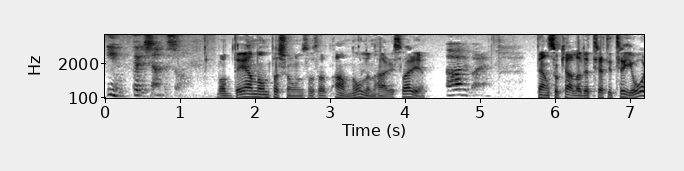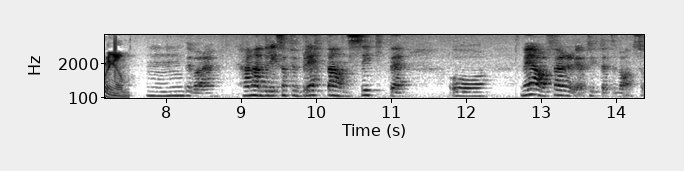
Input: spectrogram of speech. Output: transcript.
inte det kändes så. Var det någon person som satt anhållen här i Sverige? Ja, det var det. Den så kallade 33-åringen? Mm, det var det. Han hade liksom för brett ansikte. Och... Men jag avfärdade det. Jag tyckte att det var inte så.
